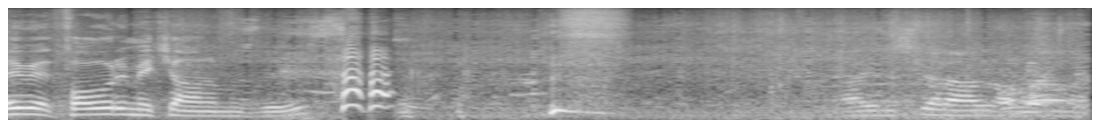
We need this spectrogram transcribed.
Evet favori mekanımızdayız. Hayırlı işler abi. Allah'a emanet.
